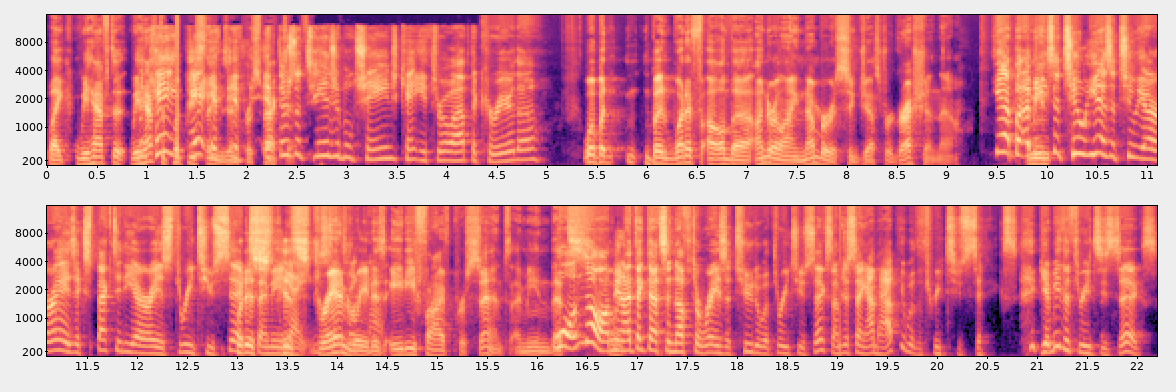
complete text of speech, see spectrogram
like we have to we have to put these things if, in perspective. If there's a tangible change, can't you throw out the career though? Well, but but what if all the underlying numbers suggest regression though? Yeah, but I, I mean, mean, he's a two. He has a two ERA. His expected ERA is three two six. But his, I mean, his yeah, strand rate is eighty five percent. I mean, well, no, I mean, I think that's enough to raise a two to a three two six. I'm just saying, I'm happy with a three two six. Give me the three two six.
